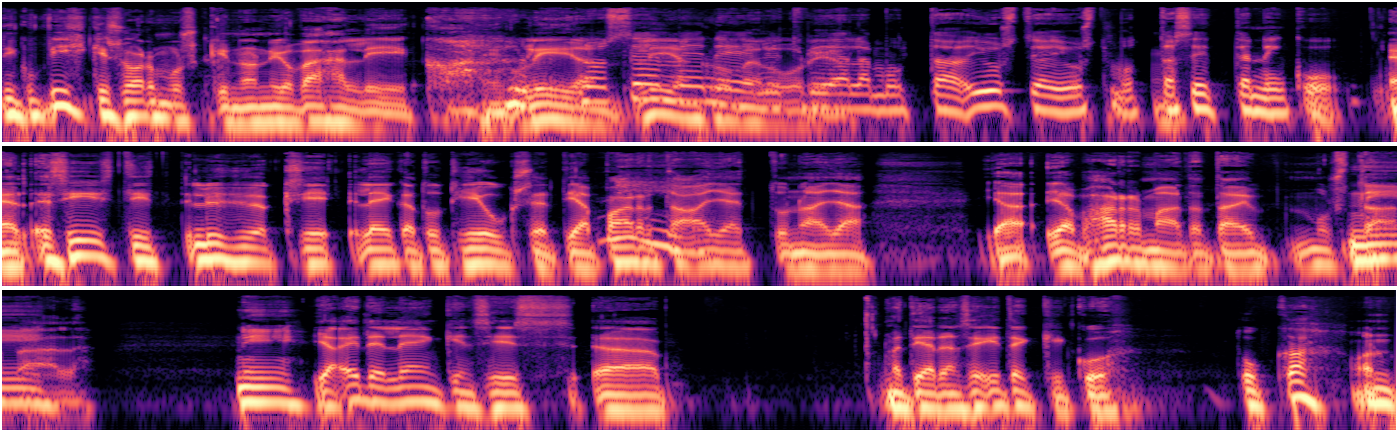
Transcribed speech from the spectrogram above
niin kuin vihkisormuskin on jo vähän liikaa. Niin kuin liian, no se liian menee nyt vielä, mutta just ja just, mutta sitten niin kuin, Siistit lyhyeksi leikatut hiukset ja parta Niin. ajettuna ja, ja, ja harmaata tai mustaa Niin. päällä. Niin, Ja edelleenkin siis, äh, mä tiedän se itsekin, kun tukka on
